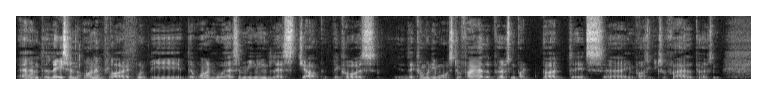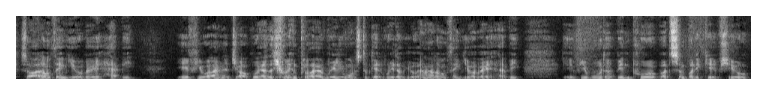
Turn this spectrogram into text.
And the latent unemployed would be the one who has a meaningless job because the company wants to fire the person, but but it's uh, impossible to fire the person. So I don't think you are very happy if you are in a job where your employer really wants to get rid of you, and I don't think you are very happy if you would have been poor, but somebody gives you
